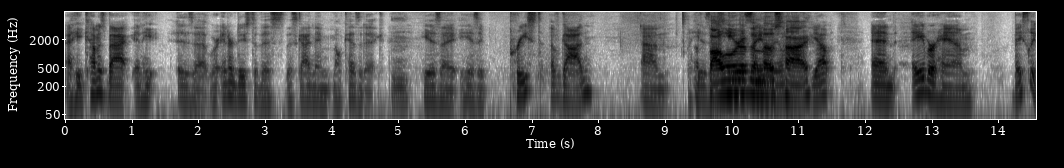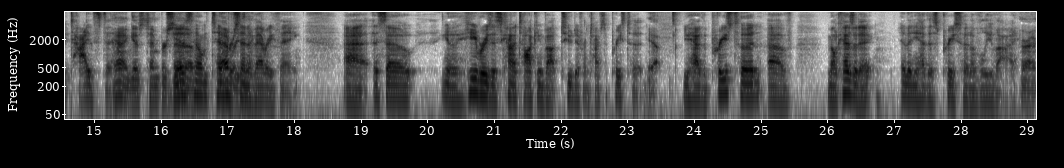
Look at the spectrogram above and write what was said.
uh, he comes back and he is. Uh, we're introduced to this this guy named Melchizedek. Mm. He is a he is a priest of God. Um, he A is follower king of the Salem. Most High. Yep, and Abraham basically tithes to him Yeah, it gives 10% gives him 10% of everything. Uh, and so, you know, Hebrews is kind of talking about two different types of priesthood. Yeah. You have the priesthood of Melchizedek, and then you have this priesthood of Levi. Right.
